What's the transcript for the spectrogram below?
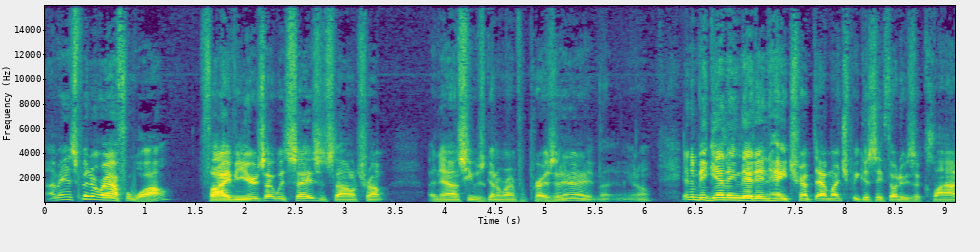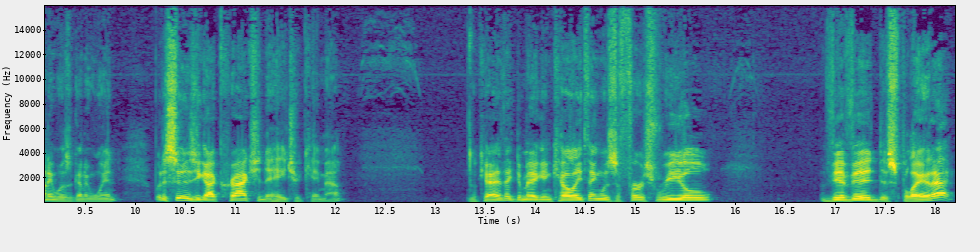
I mean, it's been around for a while, five years, I would say, since Donald Trump announced he was going to run for president. You know, in the beginning, they didn't hate Trump that much because they thought he was a clown, he wasn't going to win. But as soon as he got traction, the hatred came out. Okay, I think the Megyn Kelly thing was the first real, vivid display of that.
